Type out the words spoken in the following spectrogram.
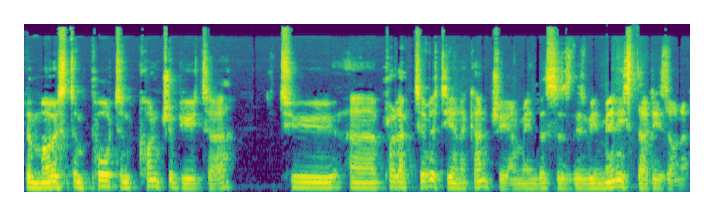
the most important contributor to uh, productivity in a country. I mean, this is there's been many studies on it,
